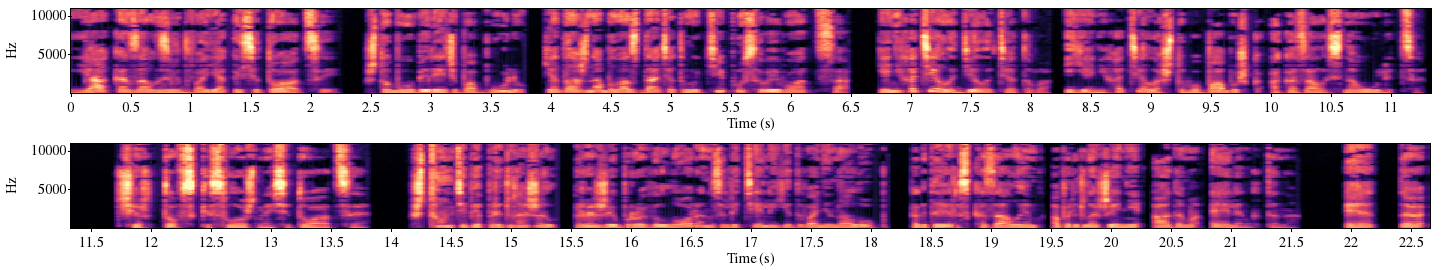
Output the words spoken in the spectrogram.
Я оказалась в двоякой ситуации. Чтобы уберечь бабулю, я должна была сдать этому типу своего отца. Я не хотела делать этого, и я не хотела, чтобы бабушка оказалась на улице. Чертовски сложная ситуация. Что он тебе предложил? Рыжие брови Лорен залетели едва не на лоб, когда я рассказала им о предложении Адама Эллингтона. «Это...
